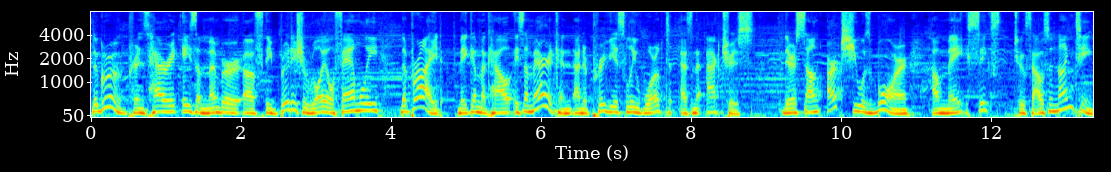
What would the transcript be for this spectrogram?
The groom, Prince Harry, is a member of the British royal family. The bride, Meghan Markle, is American and previously worked as an actress. Their son Archie was born on May 6, 2019.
